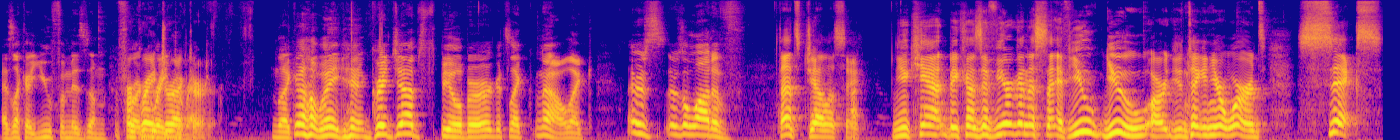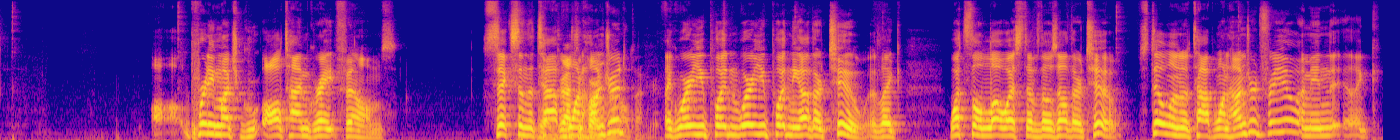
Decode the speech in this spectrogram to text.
as like a euphemism for, a great great, director. director. Like, oh wait, great job Spielberg. It's like no, like there's there's a lot of That's jealousy. You can't because if you're gonna say if you you are you're taking your words six pretty much all-time great films, six in the top Jurassic Park's not 100. all-time great. Like where are you putting where are you putting the other two? Like what's the lowest of those other two? Still in the top 100 for you? I mean like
